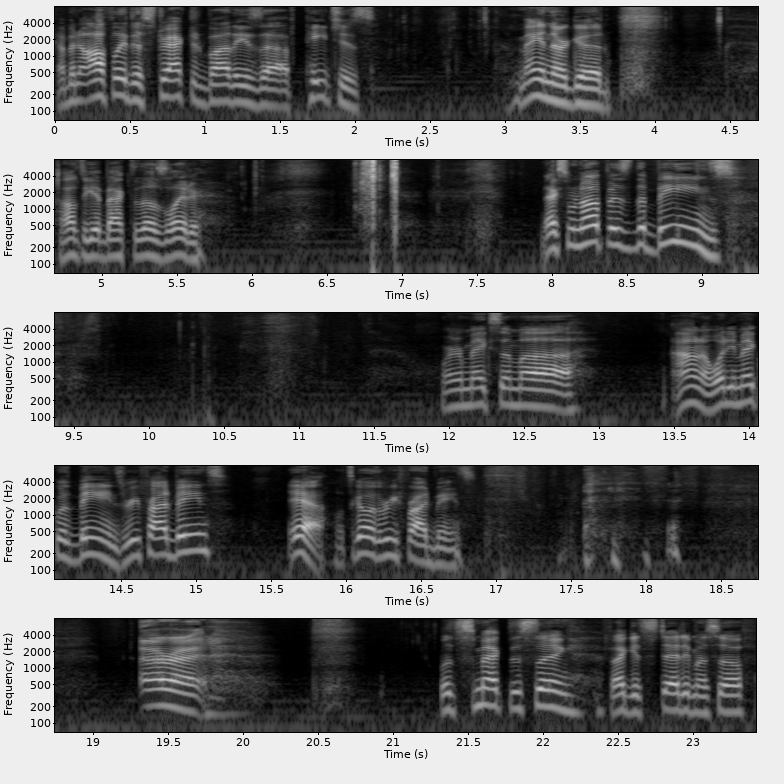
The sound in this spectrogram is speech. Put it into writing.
I've been awfully distracted by these uh, peaches. Man, they're good. I'll have to get back to those later. Next one up is the beans. We're gonna make some, uh, I don't know, what do you make with beans? Refried beans? Yeah, let's go with refried beans. All right, let's smack this thing if I get steady myself.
